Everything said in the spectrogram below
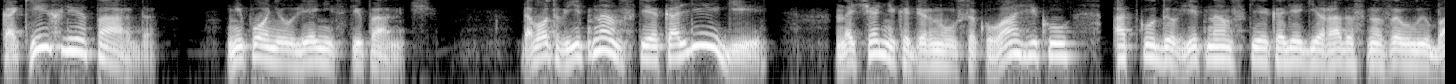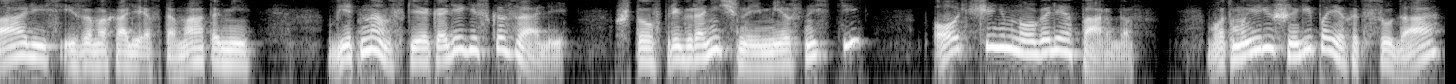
«Каких леопардов?» — не понял Леонид Степанович. «Да вот вьетнамские коллеги...» Начальник обернулся к УАЗику, откуда вьетнамские коллеги радостно заулыбались и замахали автоматами. Вьетнамские коллеги сказали, что в приграничной местности очень много леопардов. Вот мы и решили поехать сюда,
